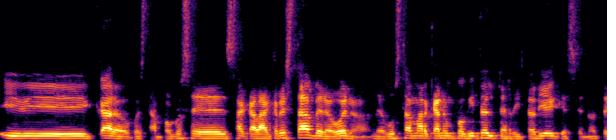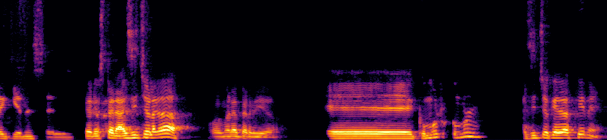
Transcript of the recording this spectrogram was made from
y claro, pues tampoco se saca la cresta, pero bueno, le gusta marcar un poquito el territorio y que se note quién es el... Pero espera, ¿has dicho la edad o me la he perdido? Eh, ¿cómo, ¿Cómo? ¿Has dicho qué edad tiene?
